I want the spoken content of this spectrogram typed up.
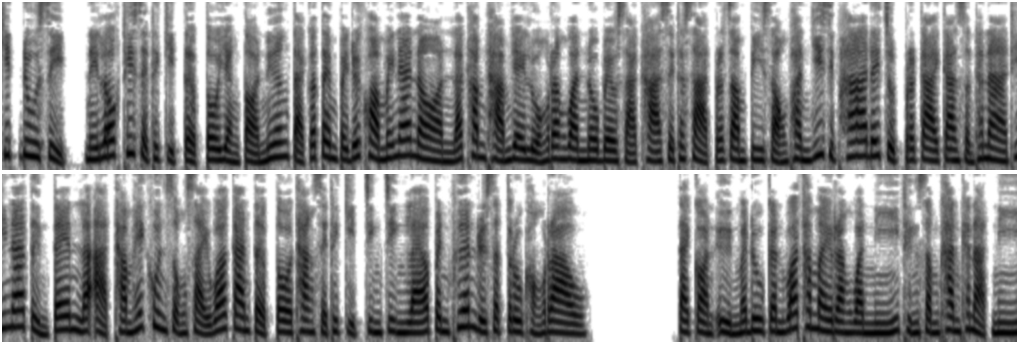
คิดดูสิ ในโลกที่เศรษฐกิจเติบโตอย่างต่อเนื่อง แต่ก็เต็มไปด้วยความไม่แน่นอน และคำถามใหญ่หลวงรางวัลโนเบลสาขาเศรษฐศาสตร์ประจำปี 2025 ได้จุดประกายการสนทนาที่น่าตื่นเต้น และอาจทำให้คุณสงสัยว่าการเติบโตทางเศรษฐกิจจริง ๆ แล้วเป็นเพื่อนหรือศัตรูของเรา แต่ก่อนอื่นมาดูกันว่าทำไมรางวัลนนี้ถึงสำคัญขนาดนี้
